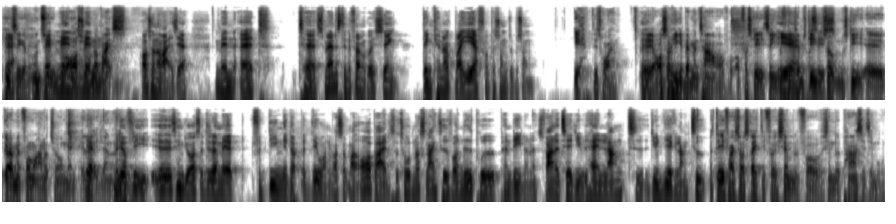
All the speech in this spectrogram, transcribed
helt Ja. sikkert, uden tvivl, Men- men- og også men- undervejs. Også undervejs, ja. Men at tage smertestillende, før man går i seng, den kan nok variere fra person til person. Ja, det tror jeg. Øh, også afhængig af, hvad man tager, og, og forskellige ting. Ja, Ja, det kan måske, præcis. så måske øh, gøre, at man får nogle andre tømmermænd, eller et eller andet. men det var fordi, jeg, jeg tænkte jo også, at det der med, at fordi netop, at leveren var så meget overarbejdet, så tog den også lang tid for at nedbryde panodilerne, svarende til, at de vil have en lang tid, de vil virke lang tid. Og det er faktisk også rigtigt, for eksempel for, for eksempel paracetamol,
